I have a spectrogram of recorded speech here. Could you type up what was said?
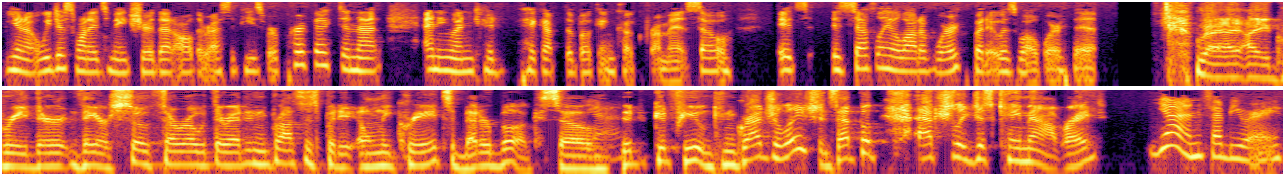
you know, we just wanted to make sure that all the recipes were perfect and that anyone could pick up the book and cook from it. So it's it's definitely a lot of work, but it was well worth it. Right, I, I, agree. They're they are so thorough with their editing process, but it only creates a better book. So yeah. good, good for you, and congratulations! That book actually just came out, right? Yeah, in February.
